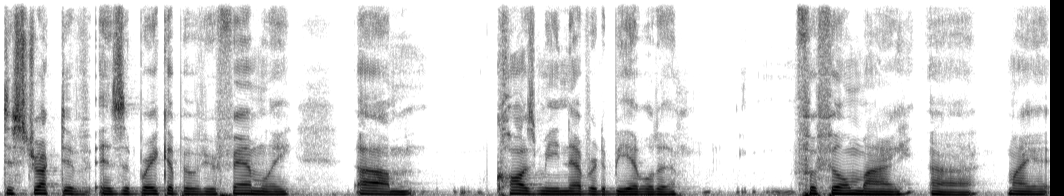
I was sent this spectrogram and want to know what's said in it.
destructive as a breakup of your family um, cause me never to be able to fulfill my uh, my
